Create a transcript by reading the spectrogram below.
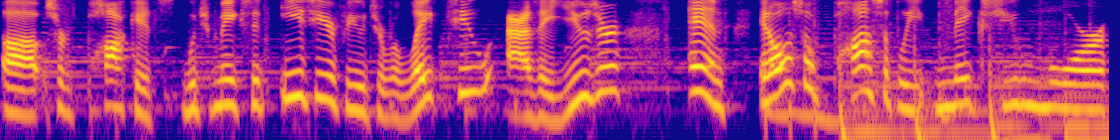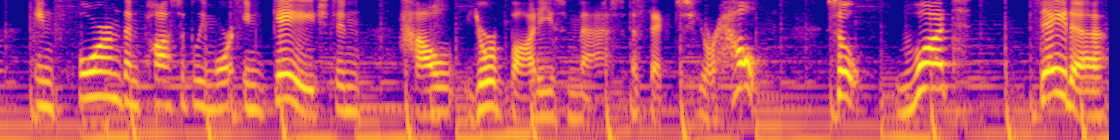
uh, sort of pockets, which makes it easier for you to relate to as a user. And it also possibly makes you more informed and possibly more engaged in how your body's mass affects your health. So, what data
